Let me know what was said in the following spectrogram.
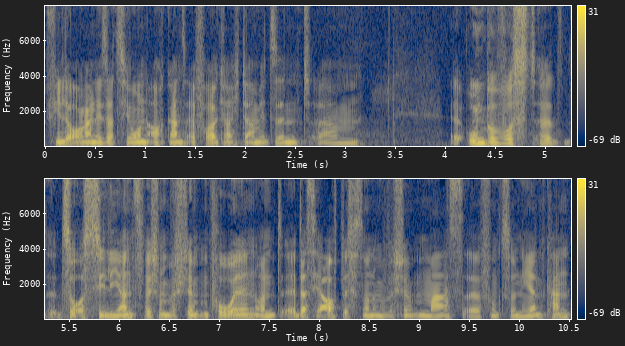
viele Organisationen auch ganz erfolgreich damit sind, ähm, äh, unbewusst äh, zu oszillieren zwischen bestimmten Polen und äh, das ja auch bis zu einem bestimmten Maß äh, funktionieren kann.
